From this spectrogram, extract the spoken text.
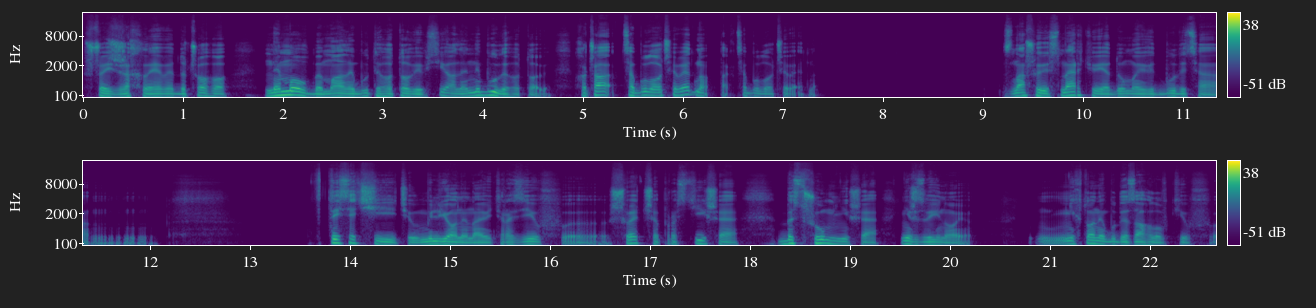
щось жахливе, до чого не мов би мали бути готові всі, але не були готові. Хоча це було очевидно, так це було очевидно. З нашою смертю, я думаю, відбудеться тисячі чи в мільйони навіть разів е, швидше, простіше, безшумніше, ніж з війною. Ніхто не буде заголовків е,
